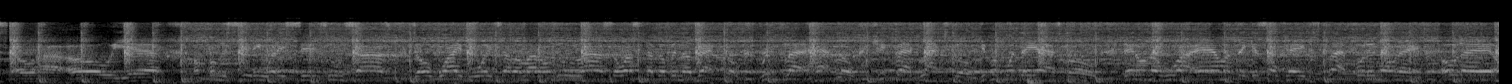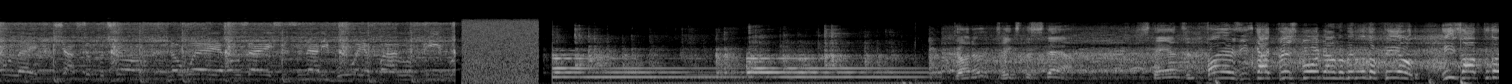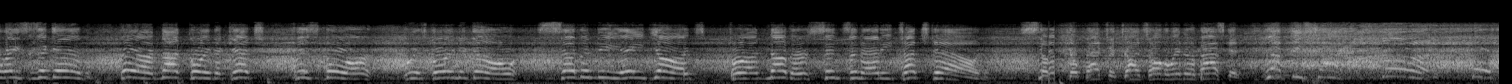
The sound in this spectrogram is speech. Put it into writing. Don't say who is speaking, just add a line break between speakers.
That's Ohio,
catch Chris Moore, who is going to go 78 yards for another Cincinnati touchdown. Kilpatrick drives all the way to the basket. Lefty shot. Good.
